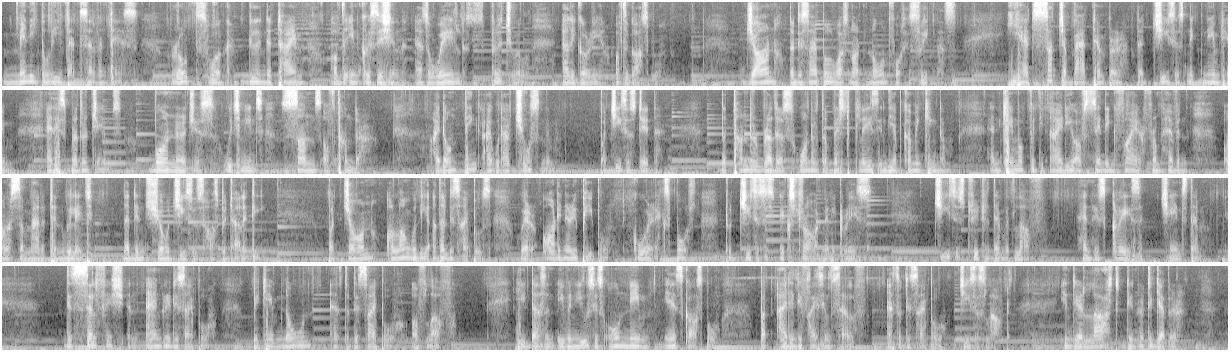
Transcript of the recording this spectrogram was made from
Many believe that Cervantes wrote this work during the time of the Inquisition as a veiled spiritual allegory of the gospel. John, the disciple, was not known for his sweetness. He had such a bad temper that Jesus nicknamed him and his brother James Boanerges, which means sons of thunder. I don't think I would have chosen him, but Jesus did. The Thunder Brothers wanted the best place in the upcoming kingdom and came up with the idea of sending fire from heaven on a Samaritan village that didn't show Jesus hospitality. But John, along with the other disciples, were ordinary people who were exposed to Jesus' extraordinary grace. Jesus treated them with love, and his grace changed them. This selfish and angry disciple became known as the disciple of love. He doesn't even use his own name in his gospel, but identifies himself as a disciple Jesus loved. In their last dinner together,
